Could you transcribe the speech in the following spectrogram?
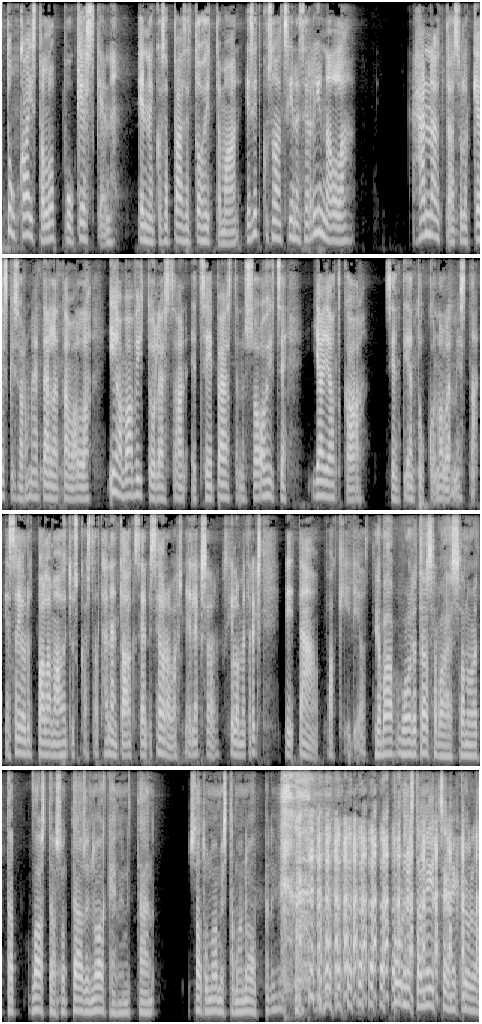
vitun kaista loppuu kesken ennen kuin sä pääset ohittamaan. Ja sit kun sä oot siinä sen rinnalla, hän näyttää sulle keskisormea tällä tavalla ihan vaan vittuillessaan, että se ei päästänyt sua ohitse ja jatkaa sen tien tukkon olemista ja sä joudut palaamaan ohituskaistalta hänen taakseen seuraavaksi 400 kilometriksi, niin tämä on fucking idiootti. Ja mä voin jo tässä vaiheessa sanoa, että vastaus on täysin oikein, nimittäin satun omistamaan Opelin. Tunnistan itseni kyllä.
